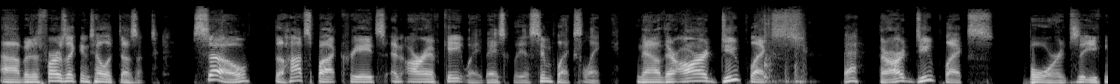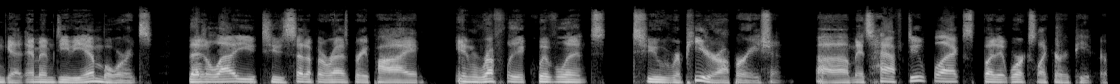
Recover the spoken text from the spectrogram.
uh, but as far as I can tell, it doesn't. So the hotspot creates an RF gateway, basically a simplex link. Now there are duplex, yeah, there are duplex boards that you can get, MMDVM boards that allow you to set up a Raspberry Pi in roughly equivalent to repeater operation. Um, it's half duplex, but it works like a repeater.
